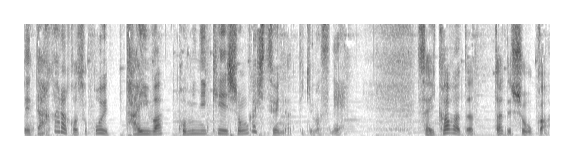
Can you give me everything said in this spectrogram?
でだからこそこういう対話コミュニケーションが必要になってきますね。さあいかがだったでしょうか？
